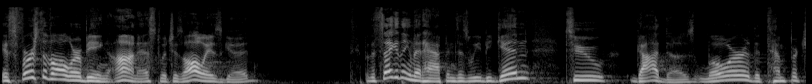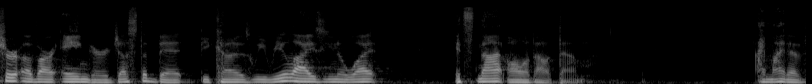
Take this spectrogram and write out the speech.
is first of all, we're being honest, which is always good. But the second thing that happens is we begin to, God does, lower the temperature of our anger just a bit because we realize, you know what? It's not all about them. I might have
